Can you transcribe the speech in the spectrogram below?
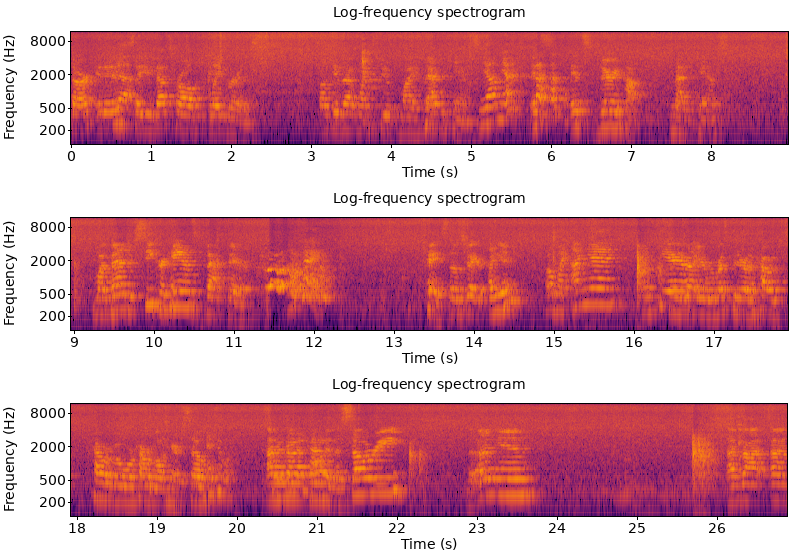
dark it is? Yeah. So you, that's where all the flavor is. I'll give that one to my magic hands. Yum, yum. It's, it's very hot, magic hands. My magic secret hands back there. Okay. Okay, so it's got your onion, Oh, my onion, and you here. got your on how, how we're going, how we're going here. So so- I've got you have- in the celery, the onion. I've got, um,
